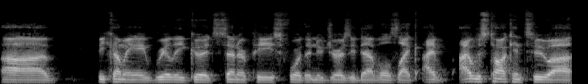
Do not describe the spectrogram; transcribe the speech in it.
uh, becoming a really good centerpiece for the New Jersey Devils. Like I, I was talking to uh,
